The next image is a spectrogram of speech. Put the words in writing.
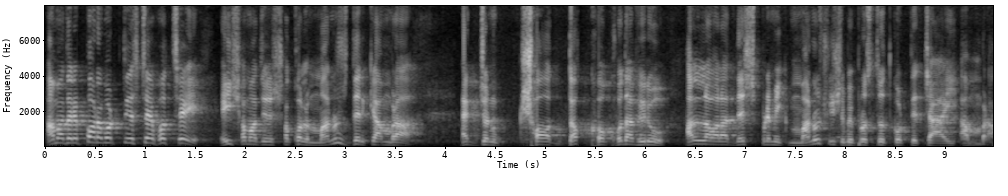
আমাদের পরবর্তী স্টেপ হচ্ছে এই সমাজের সকল মানুষদেরকে আমরা একজন সৎ, দক্ষ, খোদাভীরু, আল্লাহওয়ালা দেশপ্রেমিক মানুষ হিসেবে প্রস্তুত করতে চাই আমরা।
